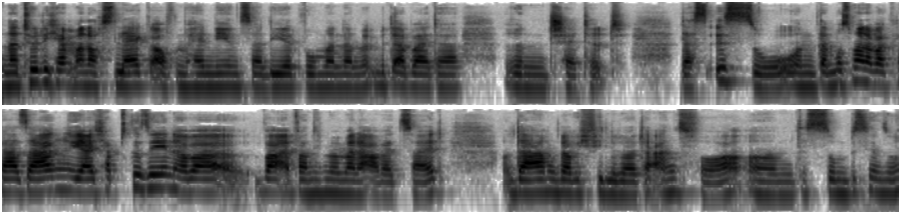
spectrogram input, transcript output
Natürlich hat man auch Slack auf dem Handy installiert, wo man dann mit Mitarbeiterinnen chattet. Das ist so. Und da muss man aber klar sagen, ja, ich habe es gesehen, aber war einfach nicht mehr meine Arbeitszeit. Und da haben, glaube ich, viele Leute Angst vor. Ähm, das ist so ein bisschen so,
